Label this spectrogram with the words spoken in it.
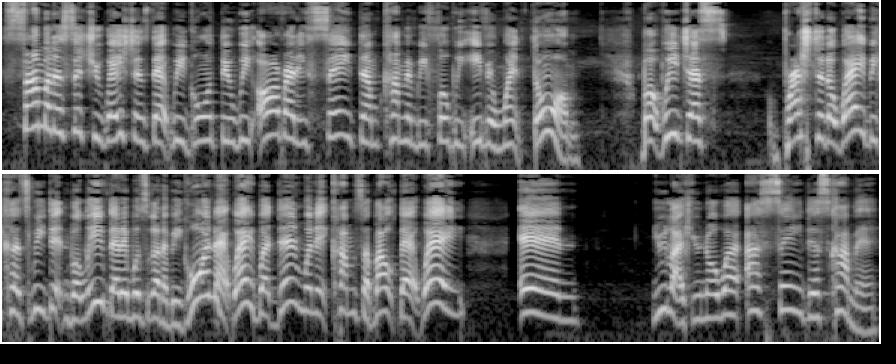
some of the situations that we going through, we already seen them coming before we even went through them. But we just brushed it away because we didn't believe that it was going to be going that way. But then when it comes about that way, and you like, you know what? I seen this coming.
